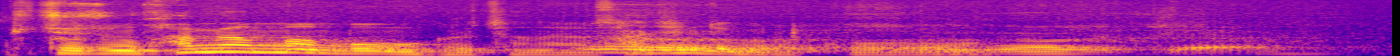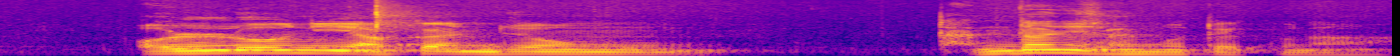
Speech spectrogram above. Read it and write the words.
비춰준 화면만 보면 그렇잖아요. 사진도 그렇고. 언론이 약간 좀 단단히 잘못됐구나.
